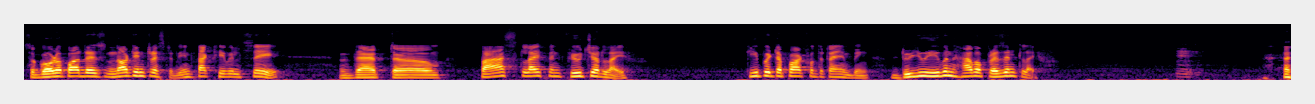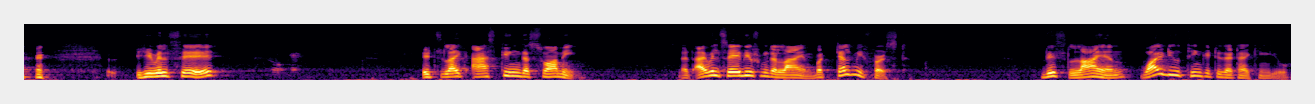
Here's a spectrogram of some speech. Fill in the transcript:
So Gaudapada is not interested. In fact, he will say that um, past life and future life keep it apart for the time being. Do you even have a present life? he will say, Okay. it's like asking the Swami that I will save you from the lion, but tell me first, this lion, why do you think it is attacking you?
